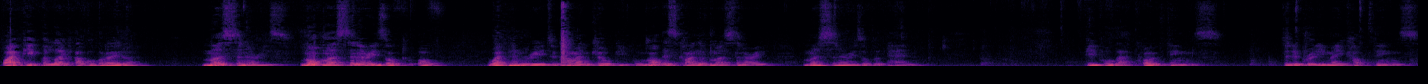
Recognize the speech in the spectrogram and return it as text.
by people like Abu Huraira, mercenaries, not mercenaries of, of weaponry to come and kill people, not this kind of mercenary, mercenaries of the pen. People that quote things, deliberately make up things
